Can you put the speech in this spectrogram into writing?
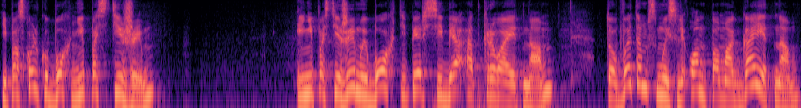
И поскольку Бог непостижим – и непостижимый Бог теперь себя открывает нам, то в этом смысле Он помогает нам,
